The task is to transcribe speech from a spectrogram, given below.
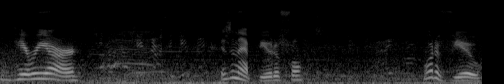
Well, here we are. Isn't that beautiful? What a view.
